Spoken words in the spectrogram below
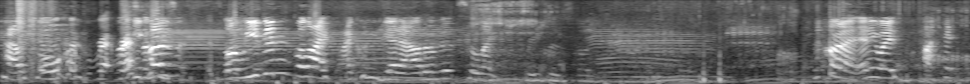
couch. Oh, re- rest Because. Well we didn't but like I couldn't get out of it, so like creepers started. Alright, anyways, bye.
